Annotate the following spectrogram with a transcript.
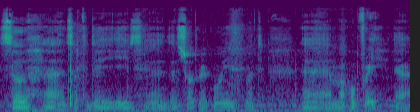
so uh, so today is uh, the short recording but um, hopefully yeah uh,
